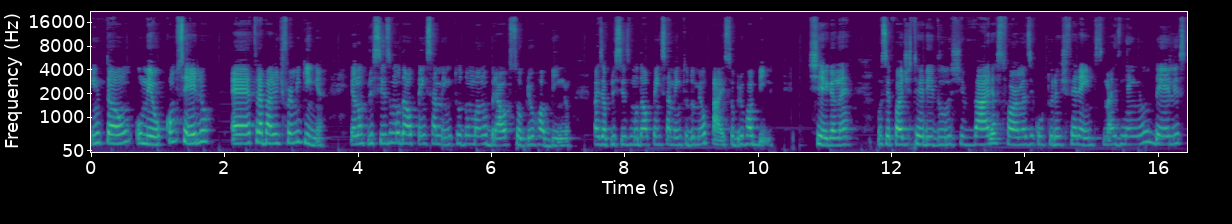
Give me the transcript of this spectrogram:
Então, o meu conselho é trabalho de formiguinha. Eu não preciso mudar o pensamento do Mano Brown sobre o Robinho, mas eu preciso mudar o pensamento do meu pai sobre o Robinho. Chega, né? Você pode ter ídolos de várias formas e culturas diferentes, mas nenhum deles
